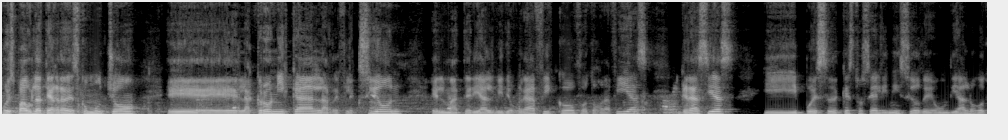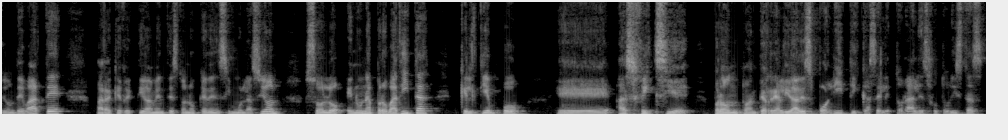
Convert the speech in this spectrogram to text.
pues Paula, te agradezco mucho eh, la crónica, la reflexión el material videográfico, fotografías. Gracias y pues eh, que esto sea el inicio de un diálogo, de un debate, para que efectivamente esto no quede en simulación, solo en una probadita que el tiempo eh, asfixie pronto ante realidades políticas, electorales, futuristas,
